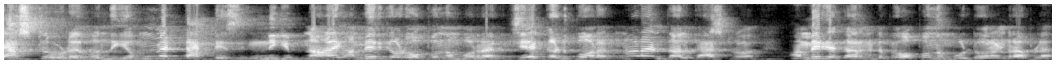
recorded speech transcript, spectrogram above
காஸ்ட்ரோட வந்து என்ன டாக்டிக்ஸ் இன்னைக்கு நாளைக்கு அமெரிக்காவோட ஒப்பந்தம் போடுறாரு. ஜே கடுப்பா வர்றாரு என்னடா இந்த ஆள் காஸ்ட்ரோ அமெரிக்காக்காரங்கிட்ட போய் ஒப்பந்தம் போட்டு வரேன்றாப்ல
